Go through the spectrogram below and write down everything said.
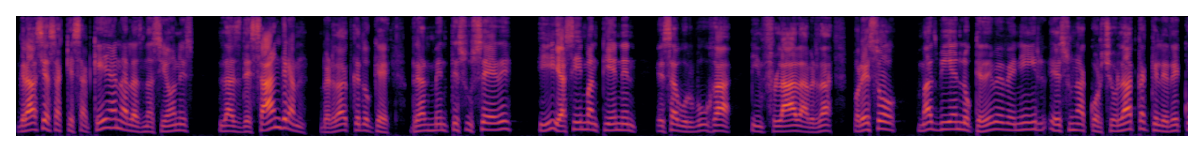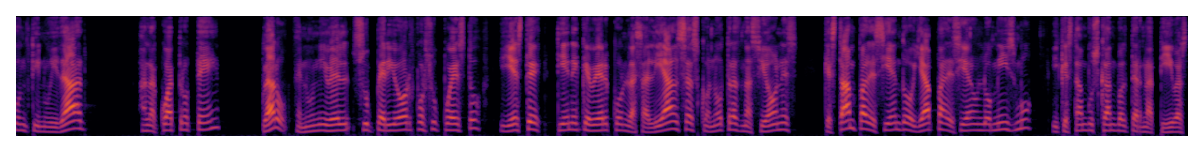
gracias a que saquean a las naciones, las desangran, ¿verdad? Que es lo que realmente sucede, y así mantienen esa burbuja inflada, ¿verdad? Por eso más bien lo que debe venir es una corcholata que le dé continuidad a la 4T, claro, en un nivel superior, por supuesto, y este tiene que ver con las alianzas con otras naciones que están padeciendo o ya padecieron lo mismo y que están buscando alternativas,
